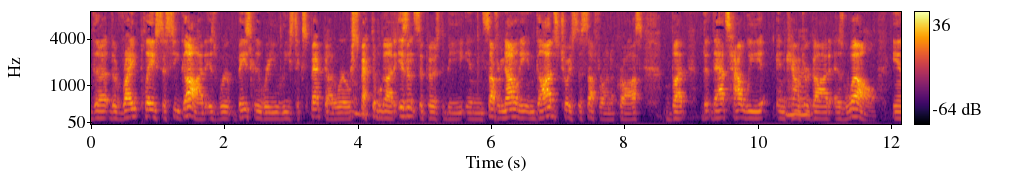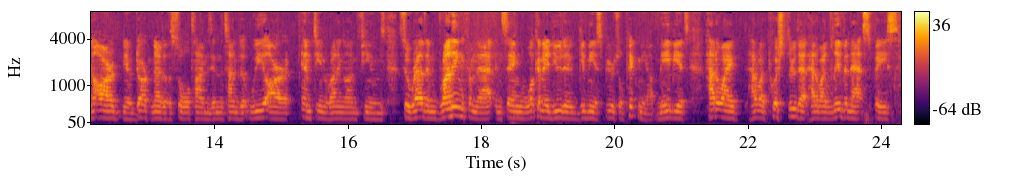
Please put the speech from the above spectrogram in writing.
The the right place to see God is where basically where you least expect God, where a respectable God isn't supposed to be in suffering. Not only in God's choice to suffer on a cross, but that that's how we encounter mm-hmm. God as well in our you know dark night of the soul times, in the times that we are empty and running on fumes. So rather than running from that and saying, "What can I do to give me a spiritual pick me up?" Maybe it's how do I how do I push through that? How do I live in that space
